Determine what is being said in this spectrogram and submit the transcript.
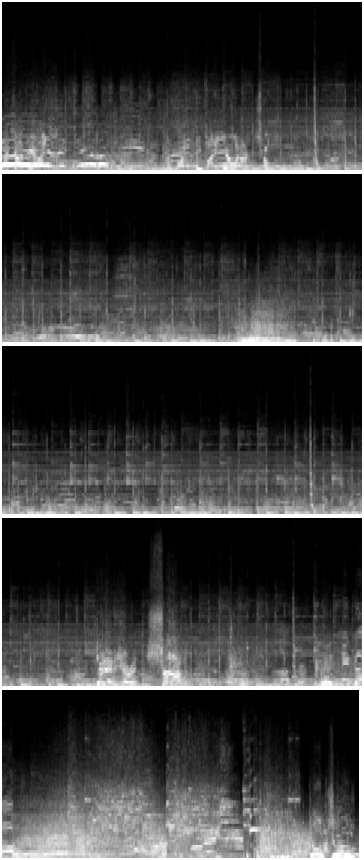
What's up behind you? One more peep out of you and I'll shoot! Shut up! Let me go! Moody! Don't shoot!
